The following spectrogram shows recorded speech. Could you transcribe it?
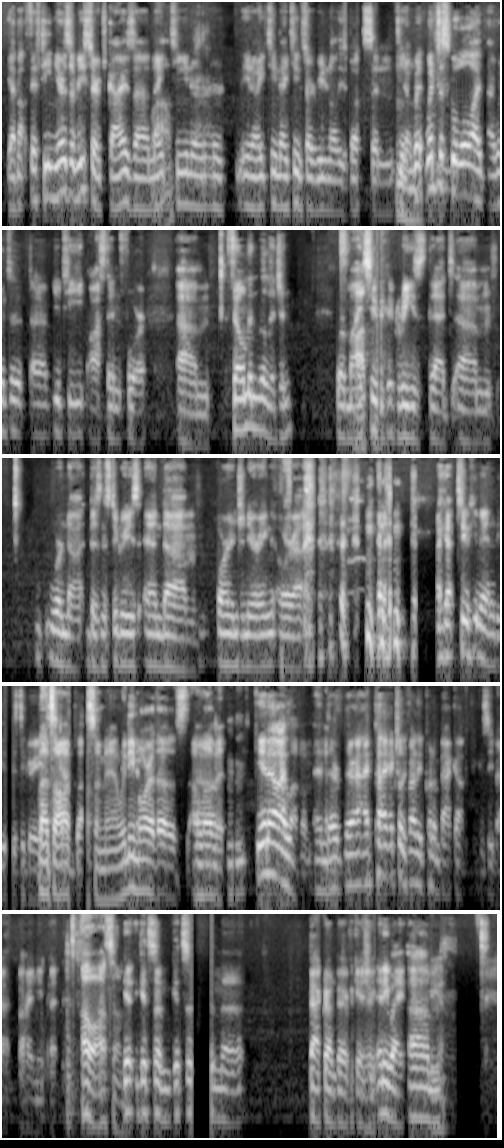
yeah about 15 years of research, guys. Uh, wow. 19 or you know 18, 19 started reading all these books, and you mm-hmm. know went, went to school. I, I went to uh, UT Austin for um, film and religion, were my awesome. two degrees that um, were not business degrees and um, or engineering or uh, I got two humanities degrees. That's awesome, man. We need more of those. I love it. Mm-hmm. You know, I love them, and they're they're. I, actually finally put them back up. You can see back behind me, but oh, awesome. Get get some get some uh, background verification. Anyway, um,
